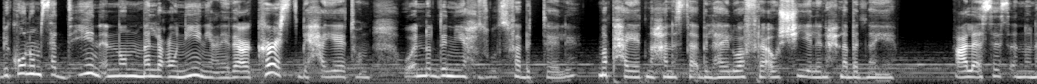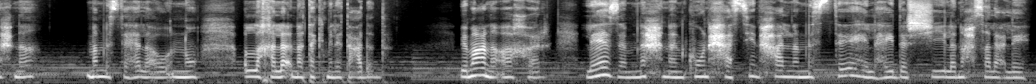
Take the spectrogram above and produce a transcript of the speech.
بيكونوا مصدقين إنهم ملعونين يعني they are cursed بحياتهم وإنه الدنيا حظوظ. فبالتالي ما بحياتنا حنستقبل هاي الوفرة أو الشيء اللي نحن بدنا إياه. على أساس إنه نحن ما منستاهلها أو إنه الله خلقنا تكملة عدد. بمعنى آخر لازم نحن نكون حاسين حالنا منستاهل هيدا الشيء لنحصل عليه.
